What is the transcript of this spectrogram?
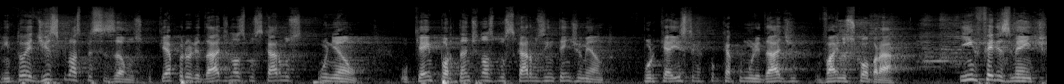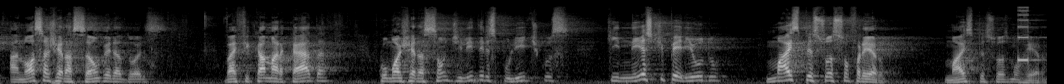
Então é disso que nós precisamos. O que é prioridade, nós buscarmos união. O que é importante, nós buscarmos entendimento. Porque é isso que a comunidade vai nos cobrar. Infelizmente, a nossa geração, vereadores, vai ficar marcada como a geração de líderes políticos que, neste período, mais pessoas sofreram, mais pessoas morreram.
